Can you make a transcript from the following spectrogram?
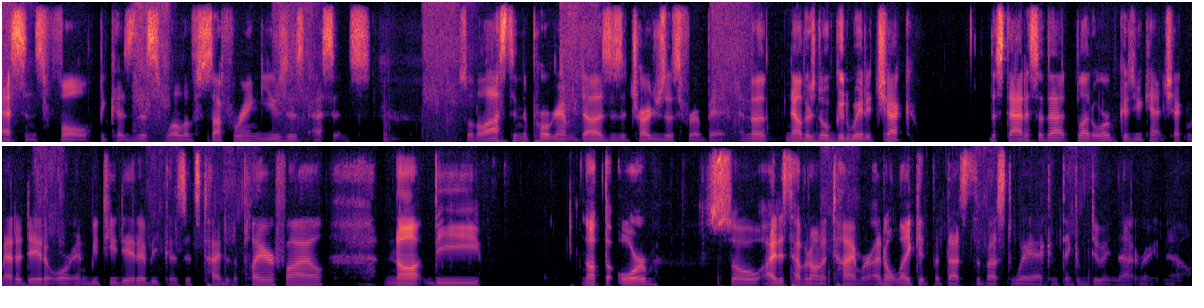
essence full because this well of suffering uses essence. So the last thing the program does is it charges us for a bit. And the, now there's no good way to check the status of that blood orb because you can't check metadata or NBT data because it's tied to the player file, not the not the orb. So I just have it on a timer. I don't like it, but that's the best way I can think of doing that right now.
